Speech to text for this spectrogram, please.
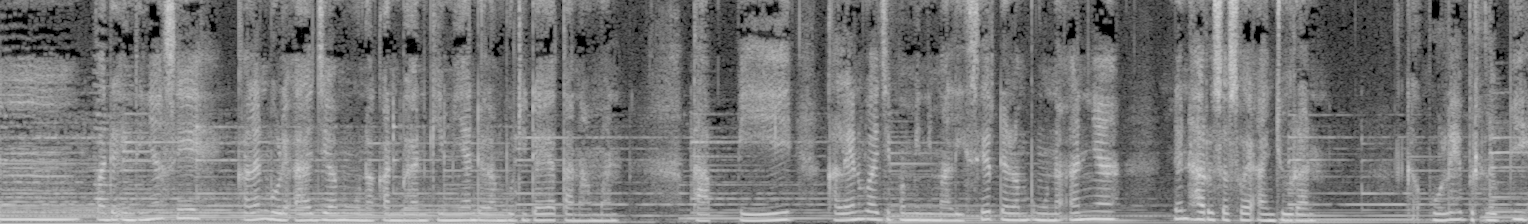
Hmm, pada intinya sih, kalian boleh aja menggunakan bahan kimia dalam budidaya tanaman. Tapi, kalian wajib meminimalisir dalam penggunaannya dan harus sesuai anjuran boleh berlebih.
